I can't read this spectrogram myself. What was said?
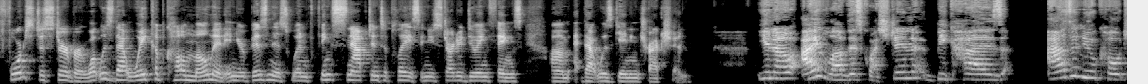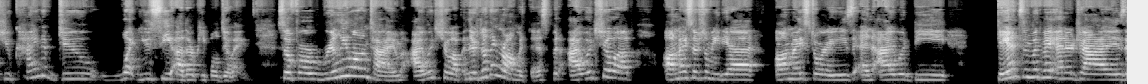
Force disturber? What was that wake up call moment in your business when things snapped into place and you started doing things um, that was gaining traction? You know, I love this question because as a new coach, you kind of do what you see other people doing. So for a really long time, I would show up, and there's nothing wrong with this, but I would show up on my social media, on my stories, and I would be dancing with my energize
